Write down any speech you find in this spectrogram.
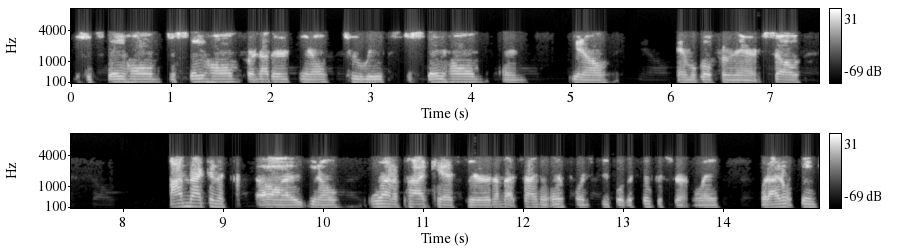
you should stay home. Just stay home for another, you know, two weeks. Just stay home, and you know, and we'll go from there. So I'm not going to, uh, you know, we're on a podcast here, and I'm not trying to influence people to think a certain way, but I don't think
